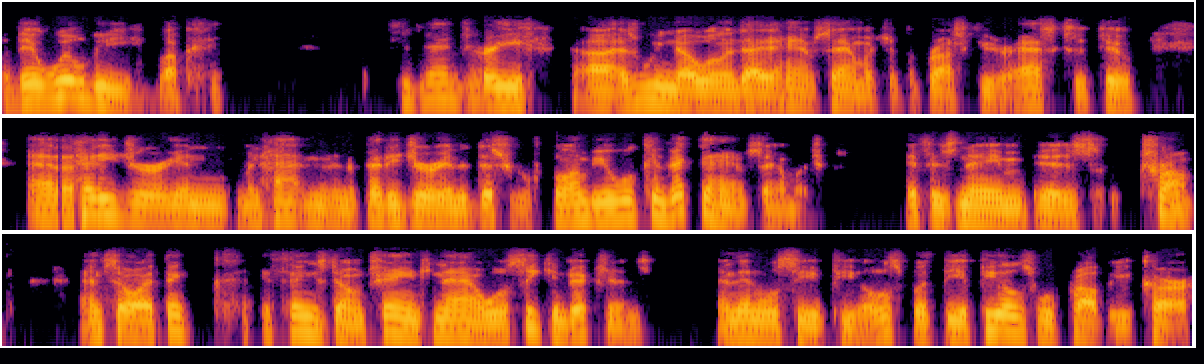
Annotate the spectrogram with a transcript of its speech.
There will be, look, the grand jury, uh, as we know, will indict a ham sandwich if the prosecutor asks it to. And a petit jury in Manhattan and a petit jury in the District of Columbia will convict a ham sandwich if his name is Trump. And so I think if things don't change now, we'll see convictions and then we'll see appeals, but the appeals will probably occur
